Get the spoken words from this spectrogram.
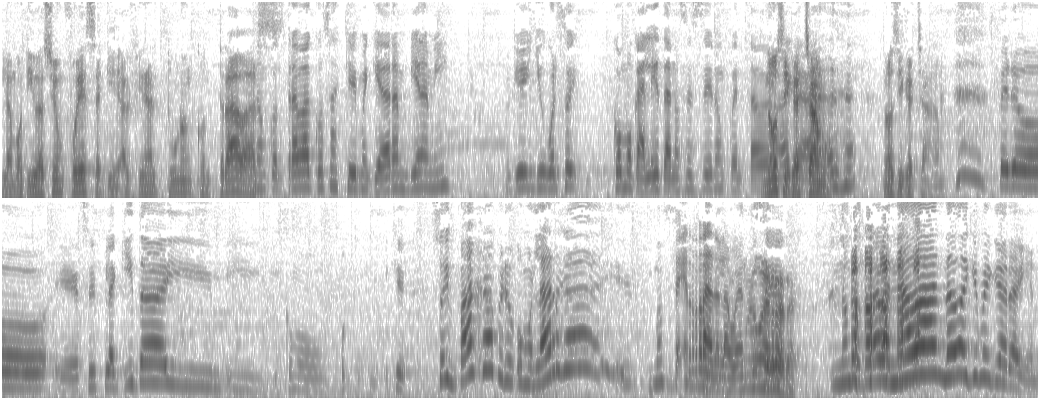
La motivación fue esa, que al final tú no encontrabas... No encontraba cosas que me quedaran bien a mí. Porque yo igual soy como caleta, no sé si se dieron cuenta. No, si acá. cachamos. No, si cachamos. Pero eh, soy flaquita y, y- y como... es que soy baja, pero como larga, eh, no sé, rara la weá. Una Entonces, rara. No encontraba nada, nada que me quedara bien.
